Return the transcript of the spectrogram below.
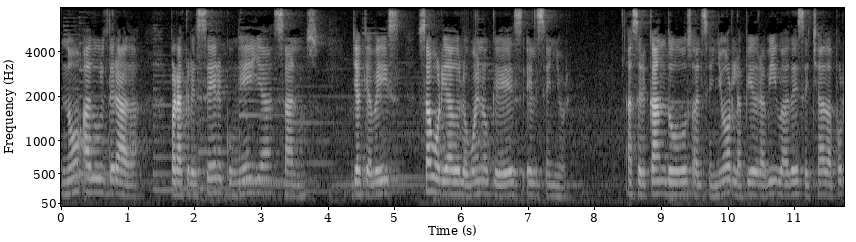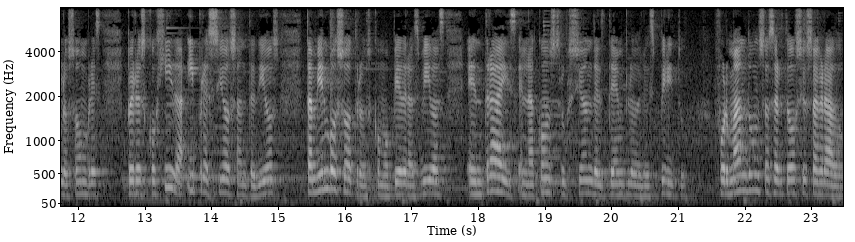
no adulterada, para crecer con ella sanos, ya que habéis saboreado lo bueno que es el Señor. Acercándoos al Señor, la piedra viva, desechada por los hombres, pero escogida y preciosa ante Dios, también vosotros, como piedras vivas, entráis en la construcción del templo del Espíritu, formando un sacerdocio sagrado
